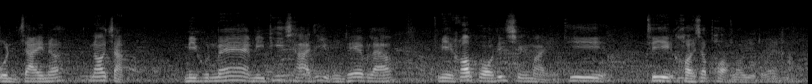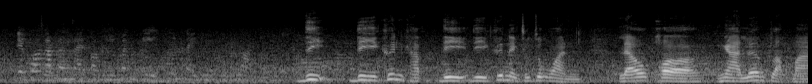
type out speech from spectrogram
อุ่นใจเนอะนอกจากมีคุณแม่ มีพี่ชายที่อยู่กรุงเทพแล้ว มีครอบครัวที่เชียงใหม่ที่ที่คอยสปอร์ตเราอยู่ด้วยครับ เรียกว่ากำลังใจตอนนี้มันดีขึ้นในทุกๆวัน ดีดีขึ้นครับ ดีดีขึ้นในทุกๆวัน แล้วพองานเริ่มกลับมา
